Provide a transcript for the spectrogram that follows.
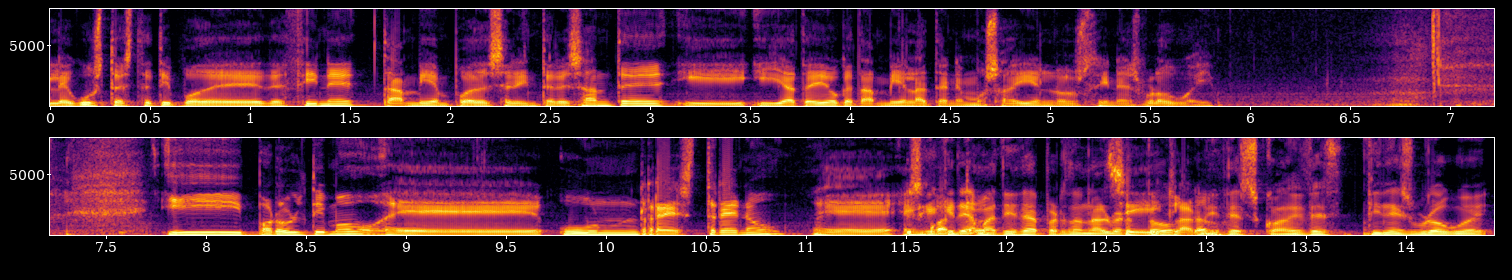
le guste este tipo de, cine también puede ser interesante y, y ya te digo que también la tenemos ahí en los cines Broadway. Y por último, eh, un reestreno. Eh, es que quería matizar, perdón, Alberto. dices, cuando dices cines Broadway,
